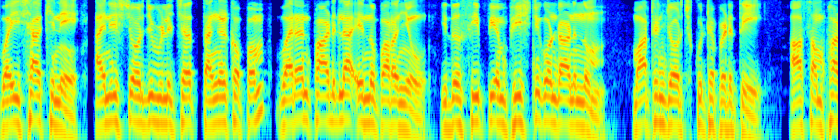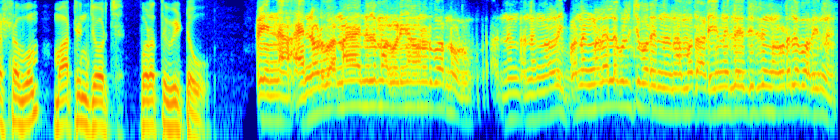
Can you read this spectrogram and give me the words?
വൈശാഖിനെ അനീഷ് ജോർജ് വിളിച്ച് തങ്ങൾക്കൊപ്പം വരാൻ പാടില്ല എന്ന് പറഞ്ഞു. ഇത് സി പി എം ഭീഷണി കൊണ്ടാണെന്നും മാർട്ടിൻ ജോർജ് കുറ്റപ്പെടുത്തി. ആ സംഭാഷണവും മാർട്ടിൻ ജോർജ് പുറത്തുവിട്ടു. പിന്നെ എന്നോട് പറഞ്ഞാൽ അതിനുള്ള മറുപടി ഞാൻ അവനോട് പറഞ്ഞോളൂ. നിങ്ങൾ ഇപ്പൊ നിങ്ങളല്ലേ വിളിച്ചു പറയുന്നത്? നമ്മ തടയുന്നില്ല ഇതിൽ നിങ്ങളോടല്ലേ പറയുന്നത്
